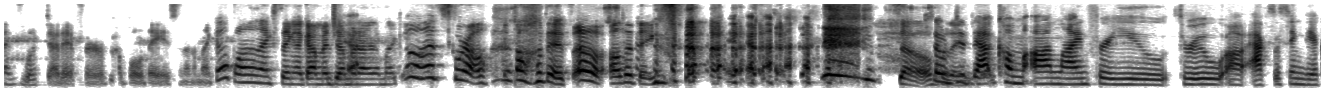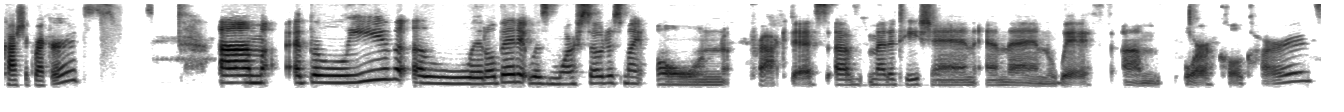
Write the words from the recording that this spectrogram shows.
I've looked at it for a couple of days and then I'm like, oh, on the next thing I got my Gemini. Yeah. I'm like, oh, that's squirrel. Oh, this. Oh, all the things. so, so did that come online for you through uh, accessing the Akashic records? Um, I believe a little bit. It was more so just my own practice of meditation and then with um, oracle cards.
